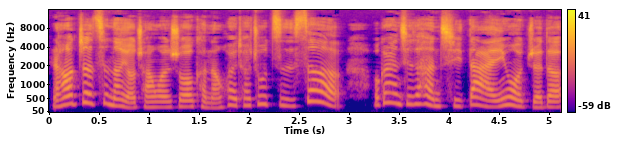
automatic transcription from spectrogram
然后这次呢，有传闻说可能会推出紫色，我个人其实很期待，因为我觉得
